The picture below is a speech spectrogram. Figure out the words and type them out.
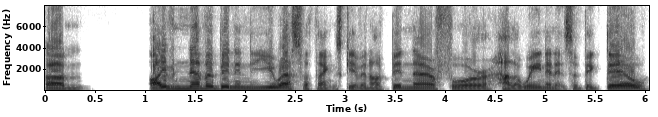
Um, I've never been in the US for Thanksgiving. I've been there for Halloween and it's a big deal.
